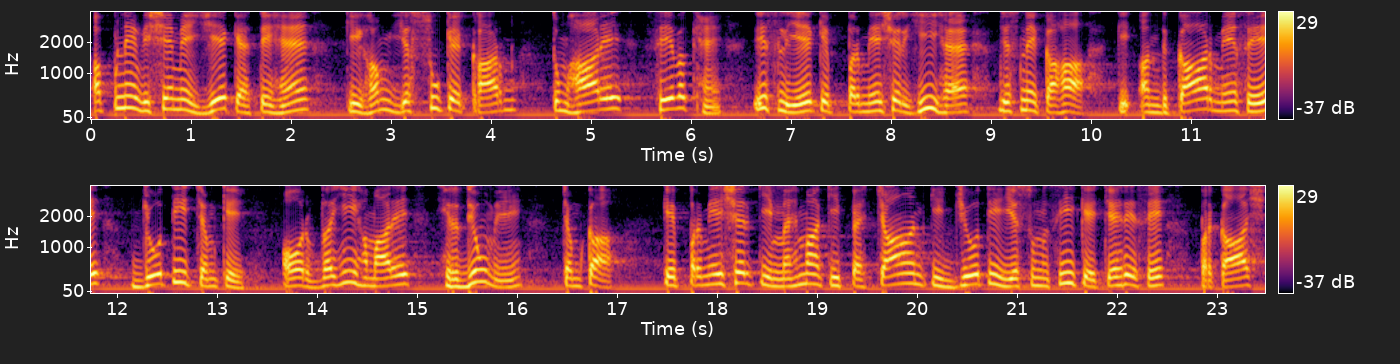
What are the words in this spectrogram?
اپنے وشے میں یہ کہتے ہیں کہ ہم یسو کے کارن تمہارے سیوک ہیں، اس لیے کہ پرمیشر ہی ہے جس نے کہا کہ اندھکار میں سے جوتی چمکے اور وہی ہمارے ہردیوں میں چمکا کہ پرمیشر کی مہما کی پہچان کی جوتی یسو مسیح کے چہرے سے پرکاش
